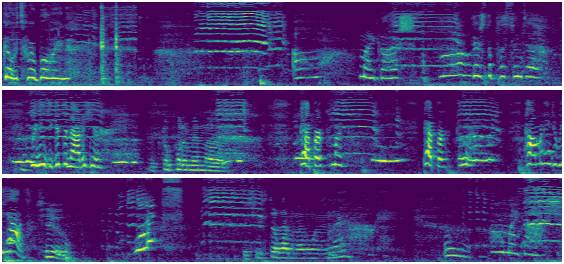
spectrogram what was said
Goats were born. Oh my gosh. There's the placenta. We need to get them out of here. Let's go put them in the... Pepper, come on. Pepper, come on. How many do we have? Two. What? Does she still have another one in there? Okay. Oh, oh my gosh.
